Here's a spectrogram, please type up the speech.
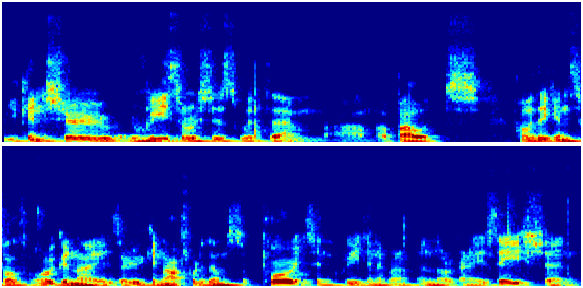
you can share resources with them um, about how they can self-organize, or you can offer them support and create an, an organization.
